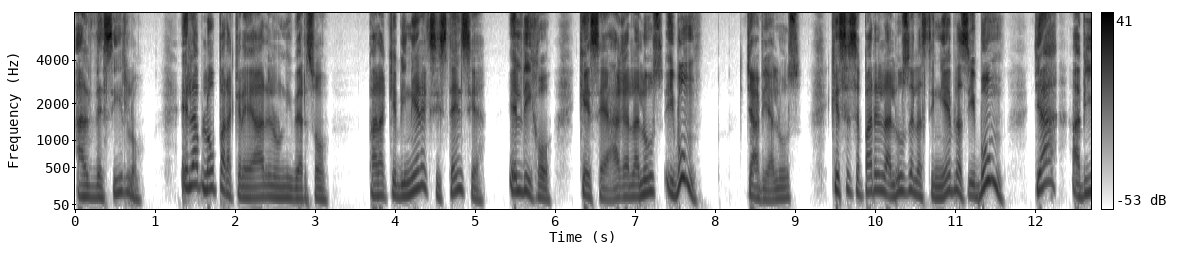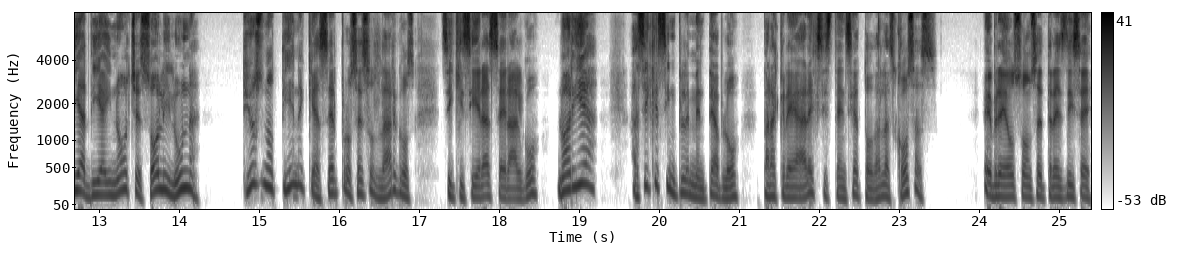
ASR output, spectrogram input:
al decirlo. Él habló para crear el universo, para que viniera existencia. Él dijo, que se haga la luz y ¡boom! Ya había luz. Que se separe la luz de las tinieblas y ¡boom! Ya había día y noche, sol y luna. Dios no tiene que hacer procesos largos. Si quisiera hacer algo, lo haría. Así que simplemente habló para crear existencia todas las cosas. Hebreos 11.3 dice,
